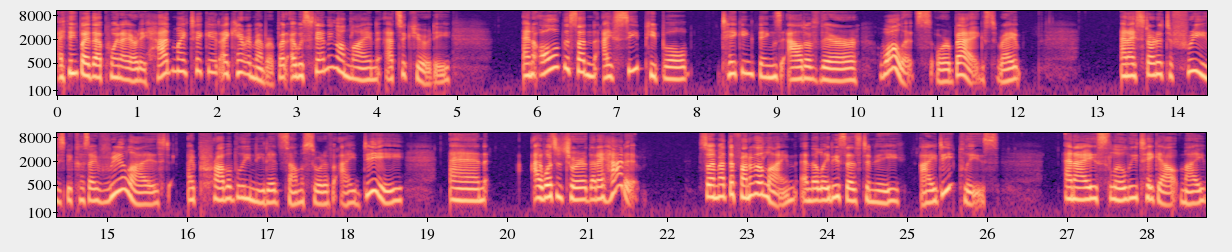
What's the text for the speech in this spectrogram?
I think by that point I already had my ticket. I can't remember, but I was standing online at security and all of a sudden, I see people taking things out of their wallets or bags, right? And I started to freeze because I realized I probably needed some sort of ID and I wasn't sure that I had it. So I'm at the front of the line and the lady says to me, ID, please. And I slowly take out my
